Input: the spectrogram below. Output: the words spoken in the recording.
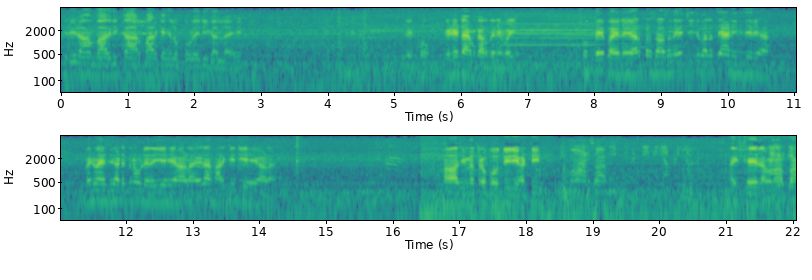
ਸ੍ਰੀ ਰਾਮ ਬਾਗ ਦੀ ਕਾਰ ਪਾਰਕਿੰਗ ਲੋ ਕੋਲੇ ਦੀ ਗੱਲ ਹੈ ਇਹ। ਦੇਖੋ ਕਿਹੜੇ ਟਾਈਮ ਕਰਦੇ ਨੇ ਬਾਈ? ਸੁੱਤੇ ਪਏ ਨੇ ਯਾਰ ਪ੍ਰਸ਼ਾਸਨ ਇਹ ਚੀਜ਼ ਵੱਲ ਧਿਆਨ ਹੀ ਨਹੀਂ ਦੇ ਰਿਹਾ। ਮੈਨੂੰ ਐਂ ਸੀ, ਸਾਡੇ ਧਨੌਲੇ ਦਾ ਹੀ ਇਹ ਹਾਲ ਆ, ਇਹਦਾ ਹਰ ਕੇ ਦੀ ਇਹ ਹਾਲ ਆ। ਆ ਸੀ ਮਿੱਤਰੋ ਬੋਦੀ ਦੀ ਹੱਟੀ, ਮਾਨਸਾ। ਇੱਥੇ ਲਾਉਣਾ ਆਪਾਂ।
